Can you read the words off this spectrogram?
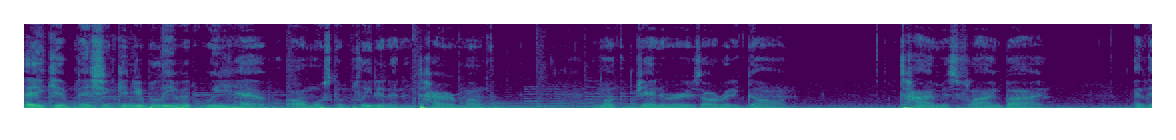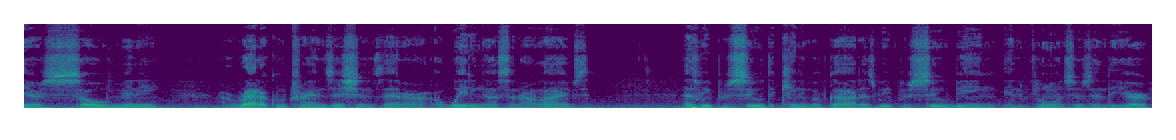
Hey, Kip Nation, can you believe it? We have almost completed an entire month. The month of January is already gone. Time is flying by, and there are so many radical transitions that are awaiting us in our lives as we pursue the kingdom of God, as we pursue being influencers in the earth,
